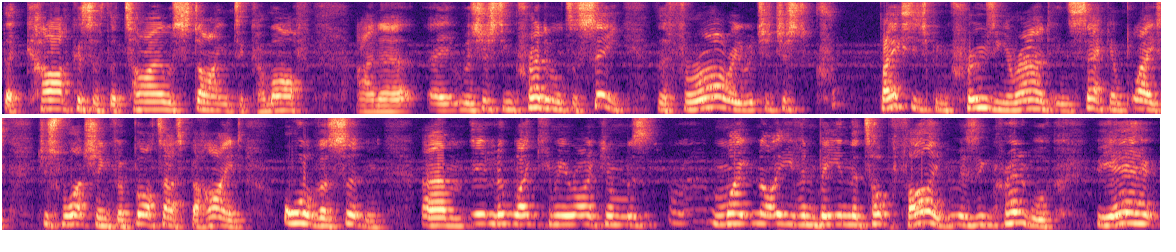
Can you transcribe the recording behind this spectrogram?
the carcass of the tyre was starting to come off, and uh, it was just incredible to see the Ferrari, which had just basically just been cruising around in second place, just watching for Bottas behind. All of a sudden, um, it looked like Kimi Raikkonen was might not even be in the top five. It was incredible. The air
